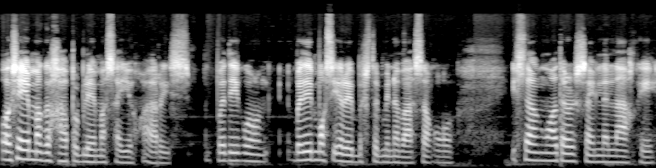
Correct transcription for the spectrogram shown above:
O siya yung magkakaproblema sa iyo, Aris. Pwede ko, pwede mo kasi i-reverse na binabasa ko. Isang water sign lalaki,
